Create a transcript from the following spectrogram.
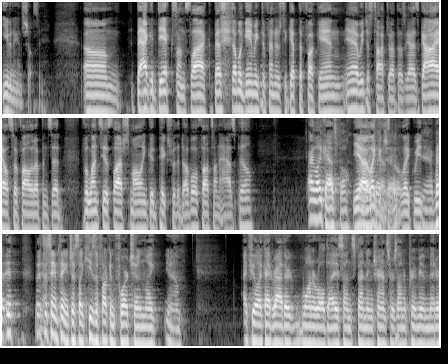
even against Chelsea. Um, bag of dicks on Slack. Best double game week defenders to get the fuck in. Yeah, we just talked about those guys. Guy also followed up and said Valencia slash Smalling good picks for the double. Thoughts on Aspil? I like Aspel. Yeah, I like, that Aspil. shout. Like we, Yeah, but it but it's Yeah. the same thing. It's just like he's a fucking fortune. Like you know, I feel like I'd rather want to roll dice on spending transfers on a premium mid or,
